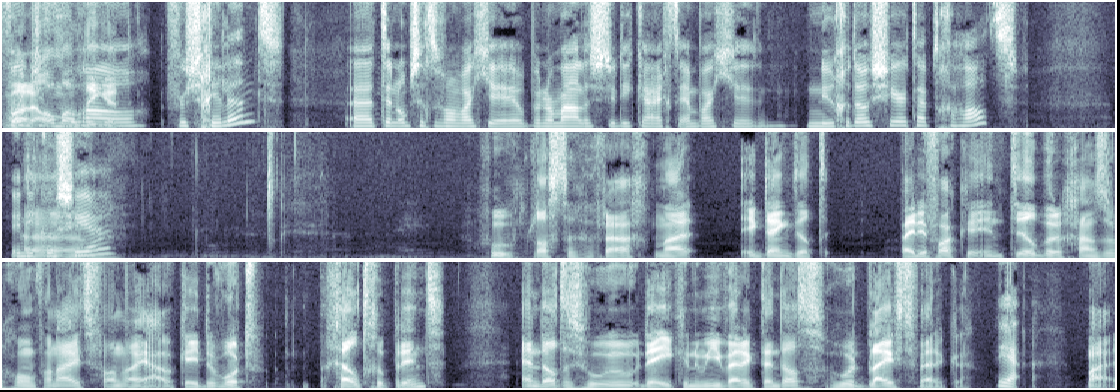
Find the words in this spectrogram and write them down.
waren allemaal dingen. verschillend eh, ten opzichte van wat je op een normale studie krijgt en wat je nu gedoseerd hebt gehad in Nicosia? Eh, Oeh, lastige vraag. Maar ik denk dat bij de vakken in Tilburg gaan ze er gewoon vanuit van, nou ja, oké, er wordt geld geprint. En dat is hoe de economie werkt en dat is hoe het blijft werken. Ja. Maar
